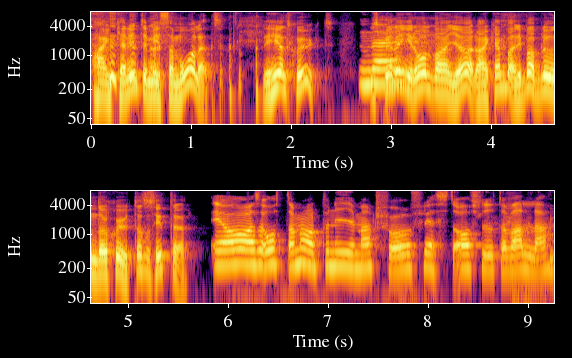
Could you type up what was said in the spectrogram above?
han kan inte missa målet. Det är helt sjukt. Det Nej. spelar ingen roll vad han gör, han kan bara, det är bara blunda och skjuta så sitter den. Ja, alltså åtta mål på nio matcher, flest avslut av alla.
